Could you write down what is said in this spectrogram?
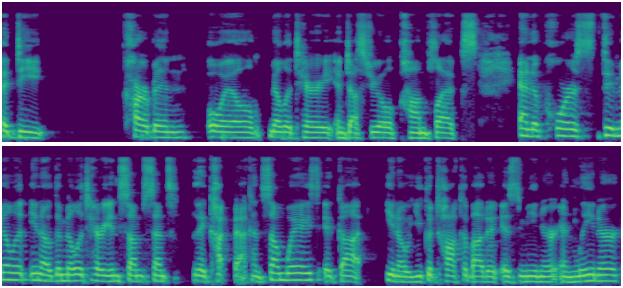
a deep carbon, oil, military, industrial complex, and of course, the mili- You know, the military, in some sense, they cut back in some ways. It got. You know, you could talk about it as meaner and leaner,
